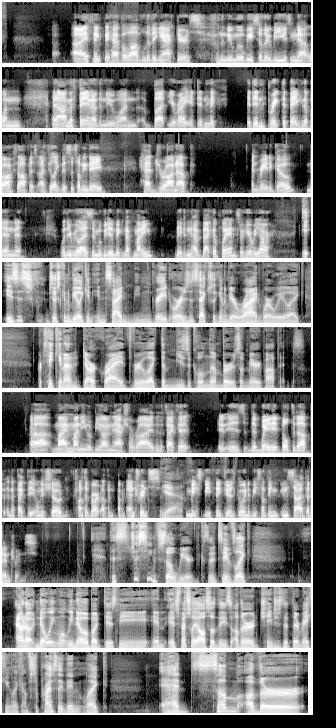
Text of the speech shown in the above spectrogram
I think they have a lot of living actors from the new movie, so they'll be using that one. And I'm a fan of the new one, but you're right; it didn't make it didn't break the bank at the box office. I feel like this is something they had drawn up and ready to go. Then, when they realized the movie didn't make enough money, they didn't have backup plan. So here we are. Is this just going to be like an inside meet and greet, or is this actually going to be a ride where we like are taking on a dark ride through like the musical numbers of Mary Poppins? Uh, my money would be on an actual ride. The fact that it is the way they built it up and the fact they only showed concept art of an, of an entrance yeah. makes me think there's going to be something inside that entrance. This just seems so weird because it seems like I don't know, knowing what we know about Disney and especially also these other changes that they're making, like I'm surprised they didn't like add some other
